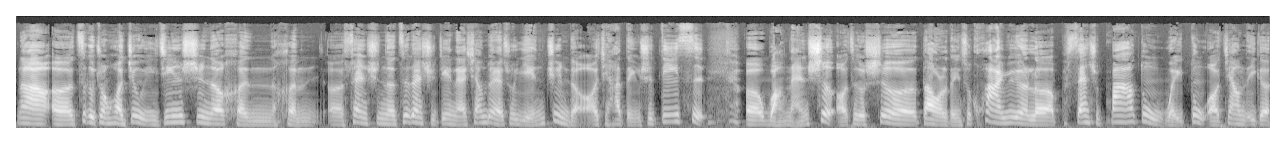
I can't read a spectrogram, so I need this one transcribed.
那呃，这个状况就已经是呢，很很呃，算是呢这段时间来相对来说严峻的，而且它等于是第一次呃往南射啊，这个射到了等于是跨越了三十八度纬度啊，这样的一个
